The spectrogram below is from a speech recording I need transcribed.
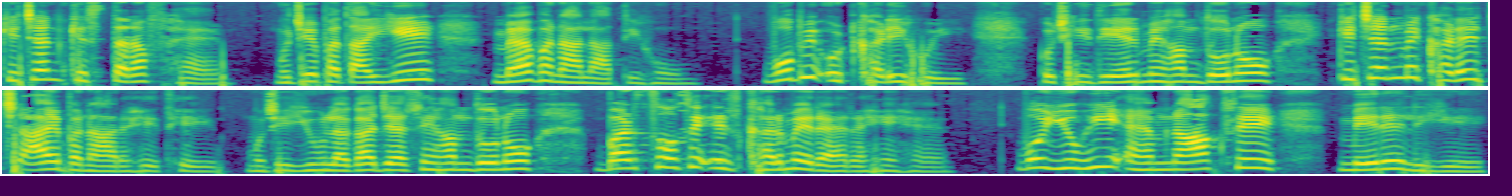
किचन किस तरफ़ है? मुझे बताइए, मैं बना लाती हूँ। वो भी उठ खड़ी हुई। कुछ ही देर में हम दोनों किचन में खड़े चाय बना रहे थे। मुझे यूँ लगा जैसे हम दोनों बरसों से इस घर में रह रहे हैं। वो यूँ ही अहमनाक से मेरे लिए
